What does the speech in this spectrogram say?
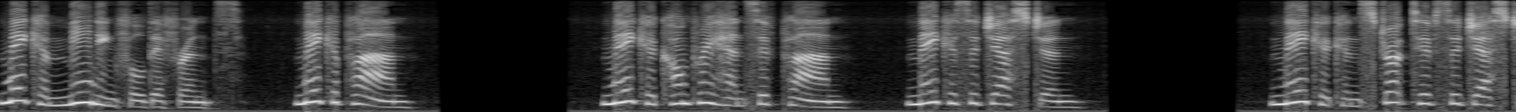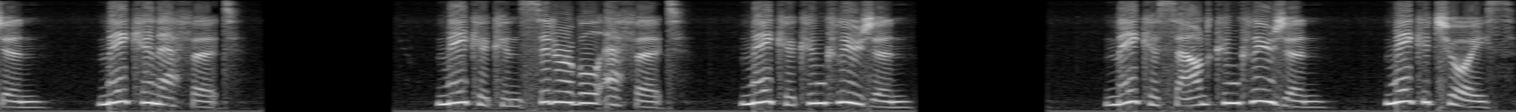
Make a meaningful difference. Make a plan. Make a comprehensive plan. Make a suggestion. Make a constructive suggestion. Make an effort. Make a considerable effort. Make a conclusion. Make a sound conclusion. Make a choice.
